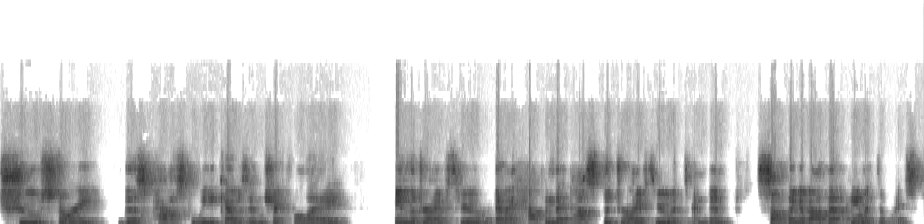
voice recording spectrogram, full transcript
True story. This past week, I was in Chick fil A in the drive through and I happened to ask the drive through attendant something about that payment device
